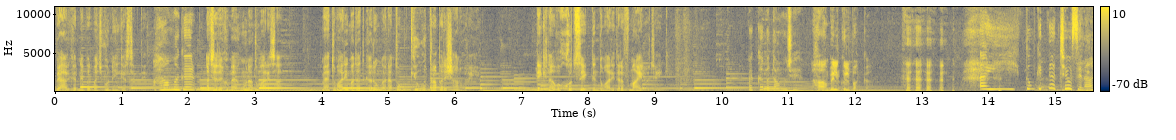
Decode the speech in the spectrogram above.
प्यार करने पर मजबूर नहीं कर सकते। हाँ मगर अच्छा देखो मैं हूँ ना तुम्हारे साथ मैं तुम्हारी मदद करूँगा ना तुम क्यों इतना परेशान हो रही हो? देखना वो खुद से एक दिन तुम्हारी तरफ़ माइल हो जाएँगी। पक्का बताओ मुझे? हाँ बिल्कुल पक्का। आई तुम कितने अच्छे हो सिनान।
